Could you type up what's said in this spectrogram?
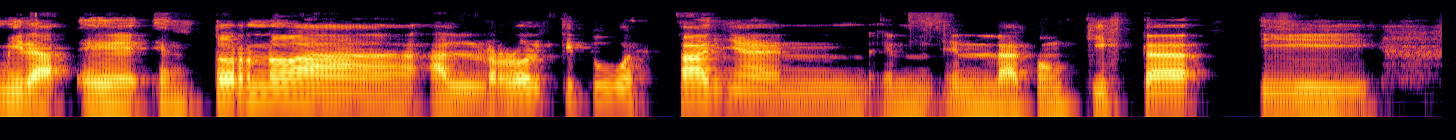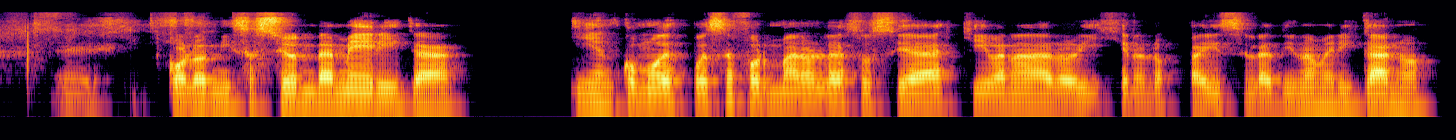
Mira, eh, en torno al rol que tuvo España en la conquista y eh, colonización de América y en cómo después se formaron las sociedades que iban a dar origen a los países latinoamericanos,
